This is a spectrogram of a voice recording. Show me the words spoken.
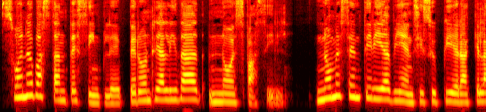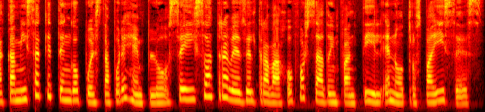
Suena bastante simple, pero en realidad no es fácil. No me sentiría bien si supiera que la camisa que tengo puesta, por ejemplo, se hizo a través del trabajo forzado infantil en otros países.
